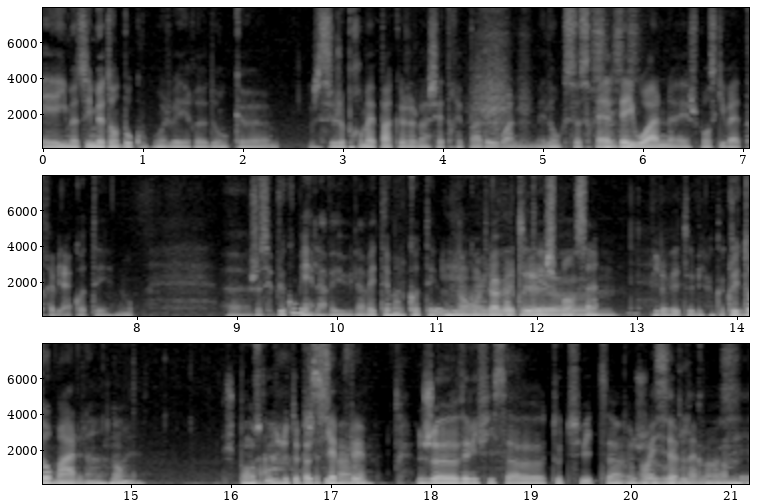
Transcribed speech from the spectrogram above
Et il me, il me tente beaucoup. Moi, je vais dire, euh, donc, je, je, promets pas que je l'achèterai pas Day One, mais donc ce serait Day One et je pense qu'il va être très bien coté. Euh, je sais plus combien il avait eu. Il avait été mal coté Non, il avait été, je pense. Hein. Il avait été bien coté. Plutôt mal, hein. Non. Je pense que je n'étais pas je si sais Plus. Je vérifie ça euh, tout de suite. Je oui, c'est vrai, moi aussi.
